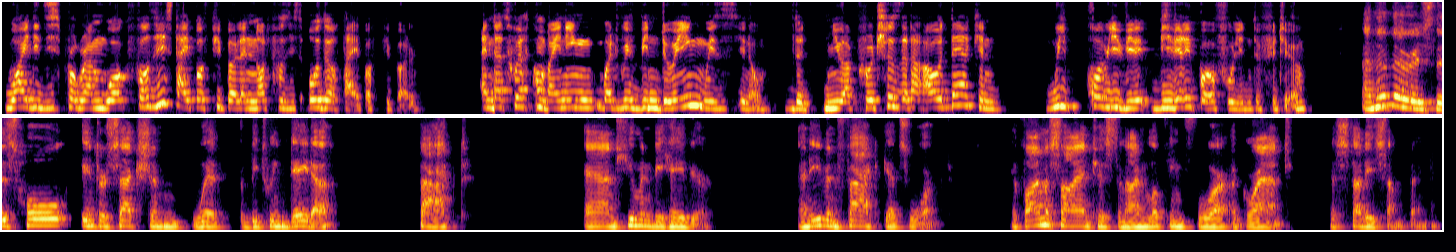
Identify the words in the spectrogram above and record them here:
why did this program work for this type of people and not for this other type of people. And that's where combining what we've been doing with, you know, the new approaches that are out there can will probably be, be very powerful in the future. And then there is this whole intersection with between data, fact, and human behavior. And even fact gets warped. If I'm a scientist and I'm looking for a grant to study something,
